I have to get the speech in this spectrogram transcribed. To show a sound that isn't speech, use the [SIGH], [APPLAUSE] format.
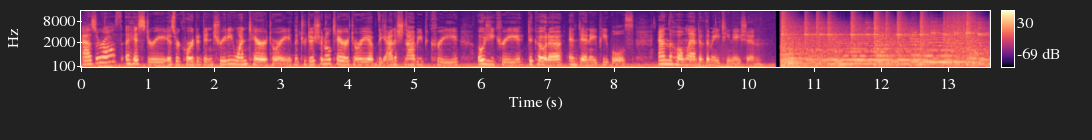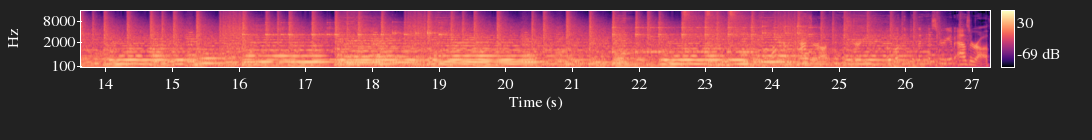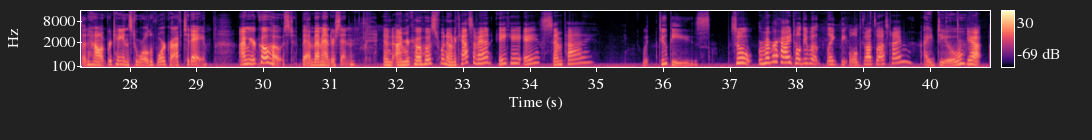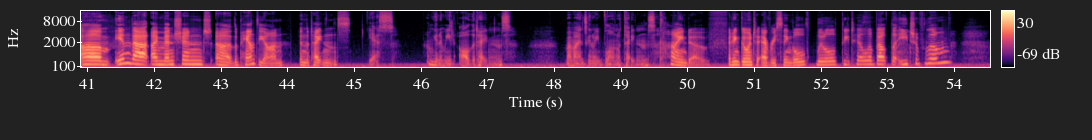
Azeroth, a history, is recorded in Treaty 1 territory, the traditional territory of the Anishinaabe Cree, Oji Cree, Dakota, and Dene peoples, and the homeland of the Métis Nation. Azeroth and how it pertains to World of Warcraft today. I'm your co-host, Bam Bam Anderson. And I'm your co-host Winona Cassavant, aka Senpai, with two P's. So remember how I told you about like the old gods last time? I do. Yeah. Um. In that I mentioned uh, the pantheon and the Titans. Yes. I'm gonna meet all the Titans. My mind's gonna be blown with Titans. Kind of. I didn't go into every single little detail about the each of them.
